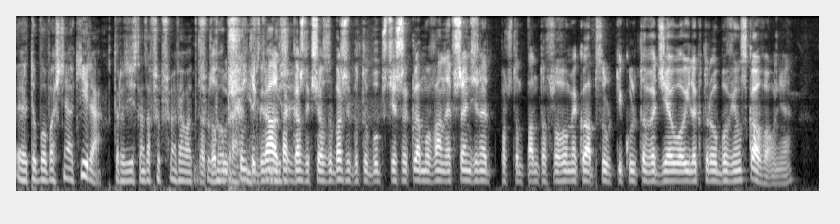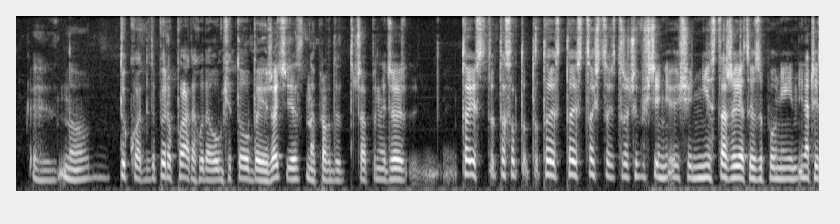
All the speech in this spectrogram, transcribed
E, to była właśnie Akira, która gdzieś tam zawsze przemawiała no, To był święty gral, tak każdy chciał zobaczyć, bo to było przecież reklamowane wszędzie, nawet pocztą pantoflową jako absolutnie kultowe dzieło i lekturę obowiązkową, nie? Y, no, dokładnie. Dopiero po latach udało mi się to obejrzeć. Jest naprawdę, trzeba powiedzieć, że to jest, to, to, to, to, jest, to jest coś, co rzeczywiście się nie starzeje, co jest zupełnie inaczej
